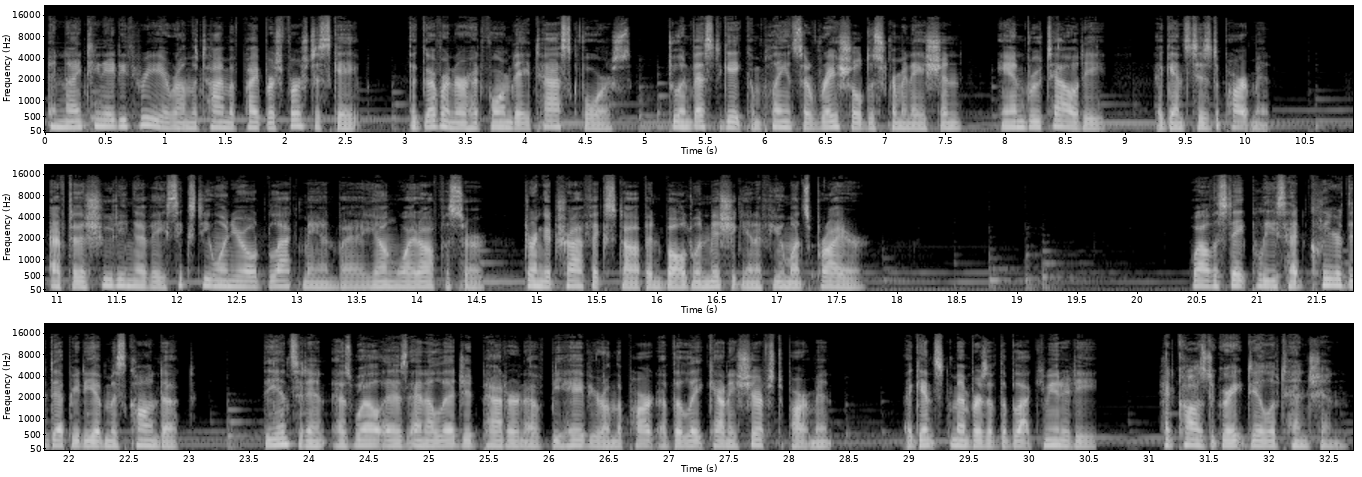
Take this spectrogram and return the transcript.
In 1983, around the time of Piper's first escape, the governor had formed a task force to investigate complaints of racial discrimination and brutality against his department after the shooting of a 61 year old black man by a young white officer during a traffic stop in Baldwin, Michigan, a few months prior. While the state police had cleared the deputy of misconduct, The incident, as well as an alleged pattern of behavior on the part of the Lake County Sheriff's Department against members of the black community, had caused a great deal of tension.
